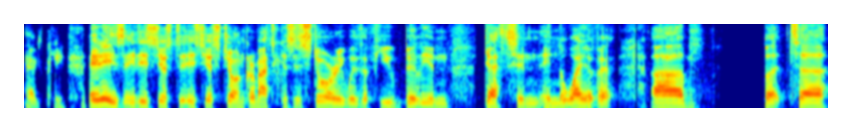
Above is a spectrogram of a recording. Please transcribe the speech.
It is. It is just. It's just John Grammaticus's story with a few billion deaths in in the way of it. Um, but uh,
